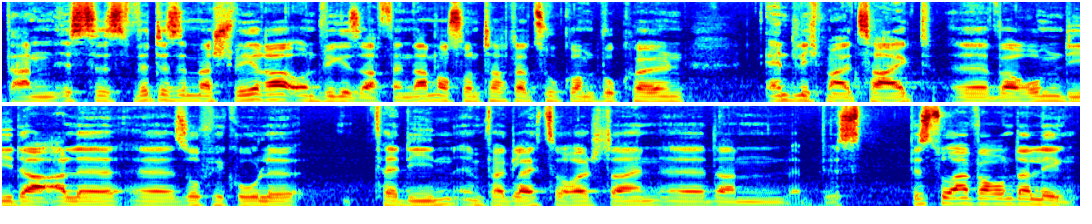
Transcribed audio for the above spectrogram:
dann ist es, wird es immer schwerer. Und wie gesagt, wenn dann noch so ein Tag dazu kommt, wo Köln endlich mal zeigt, äh, warum die da alle äh, so viel Kohle verdienen im Vergleich zu Holstein, äh, dann bist, bist du einfach unterlegen.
